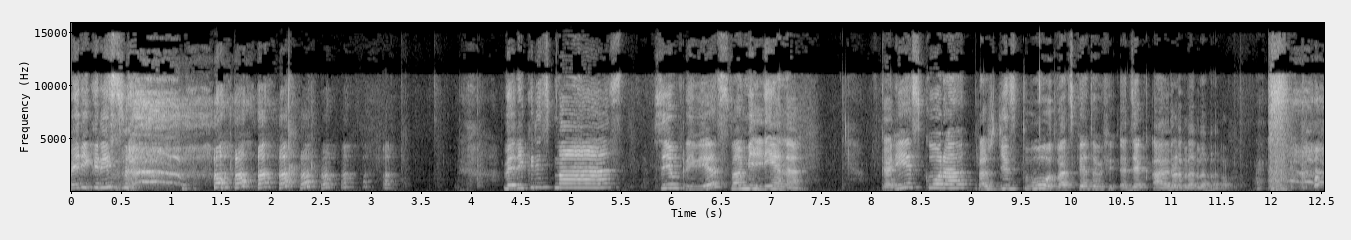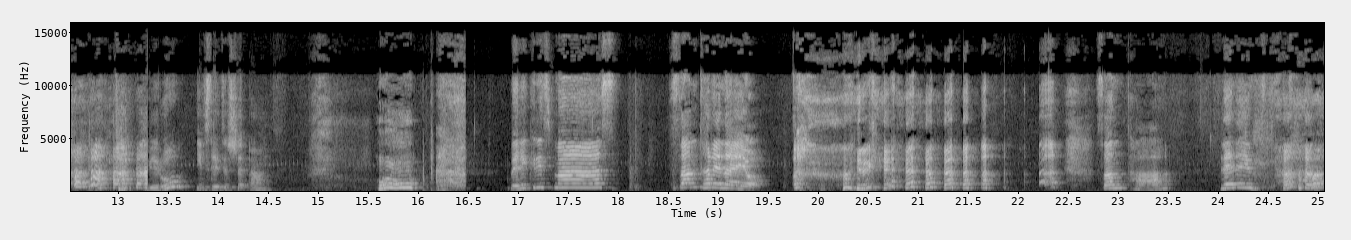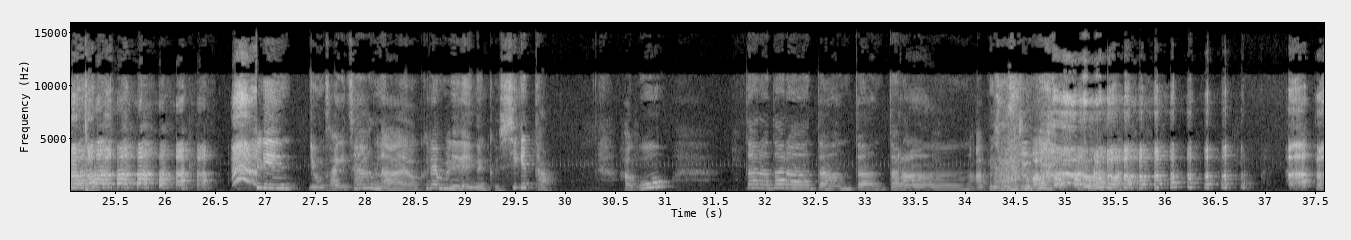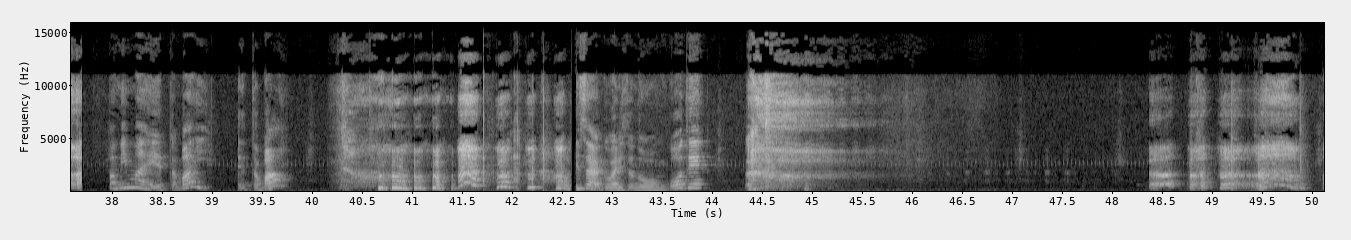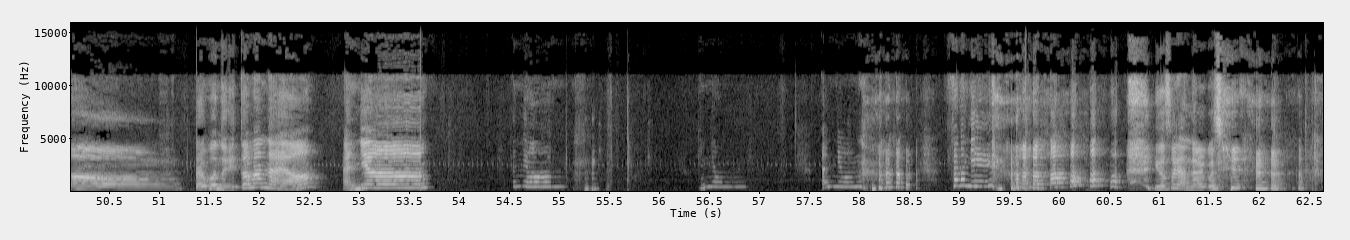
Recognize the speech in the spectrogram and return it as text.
메리 크리스마스. Мерри Крисмас! Всем привет, с вами Лена. В Корее скоро Рождество, 25 фе- дек... а, ра-ра-ра-ра. Беру и в следующий... А. 메리 크리스마스! 산타레나예요. 이렇게. 산타 레네입 그린 영상이 쫙 나와요. 크렘블린에 있는 그 시계탑 하고 따라따라 딴딴따란 앞에 전주막 빠미마에 에따바이 에따바? 진짜 그 말이죠. 너무 꼬대 어, 여러분 우리 또 만나요. 안녕. 이거 소리 안 나올 거지?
